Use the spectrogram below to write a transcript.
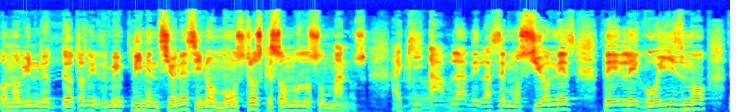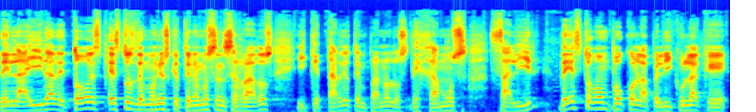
o no vienen de, de otras dim- dimensiones, sino monstruos que somos los humanos. Aquí habla de las emociones, del egoísmo, de la ira, de todos est- estos demonios que tenemos encerrados y que tarde o temprano los dejamos salir. De esto va un poco la película que,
